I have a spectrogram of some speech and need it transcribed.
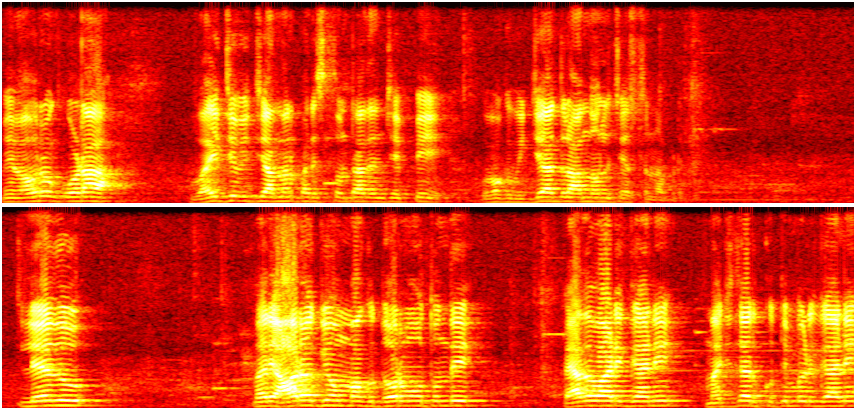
మేమెవరూ కూడా వైద్య విద్య అందని పరిస్థితి ఉంటుందని చెప్పి ఒక విద్యార్థులు ఆందోళన చేస్తున్నప్పటికీ. లేదు మరి ఆరోగ్యం మాకు దూరం అవుతుంది. పేదవాడికి కానీ మధ్యతర కుటుంబీడికి కానీ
